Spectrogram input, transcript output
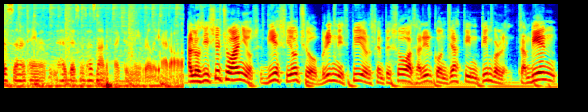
this entertainment business has not affected me really at all. A los 18 años, 18, Britney Spears empezó a salir con Justin Timberlake, también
